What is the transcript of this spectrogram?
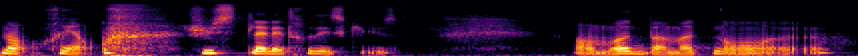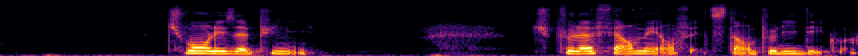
Non, rien. Juste la lettre d'excuse. En mode bah maintenant, euh, tu vois, on les a punis. Tu peux la fermer en fait, c'était un peu l'idée quoi.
